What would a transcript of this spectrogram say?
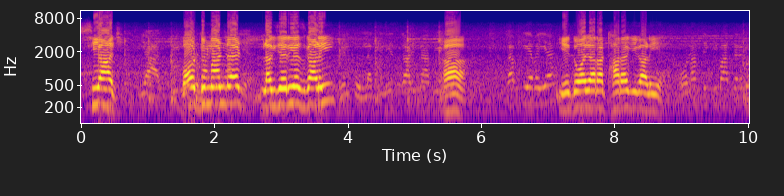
सियाज। ये बहुत डिमांडेड लग्जरियस गाड़ी बिल्कुल लग्जरियस गाड़ी में आती है। हाँ। कब की है भैया? ये 2018 की गाड़ी है। ओनरशिप की बात करें तो?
